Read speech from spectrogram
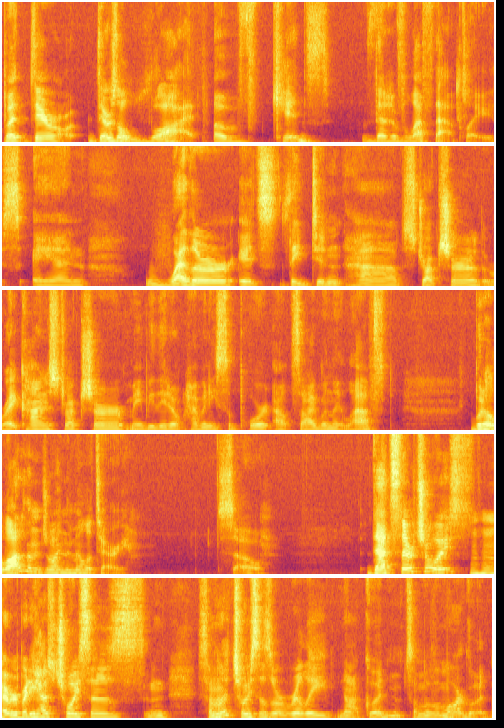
But there, there's a lot of kids that have left that place, and whether it's they didn't have structure, the right kind of structure, maybe they don't have any support outside when they left, but a lot of them joined the military. So that's their choice. Mhm. Everybody has choices, and some of the choices are really not good, and some of them are good.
